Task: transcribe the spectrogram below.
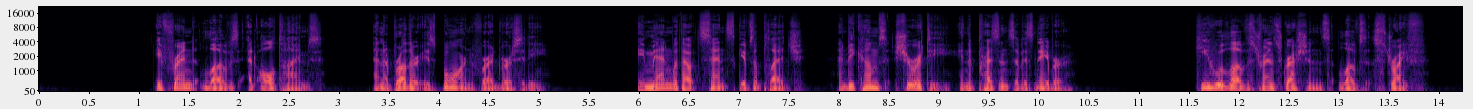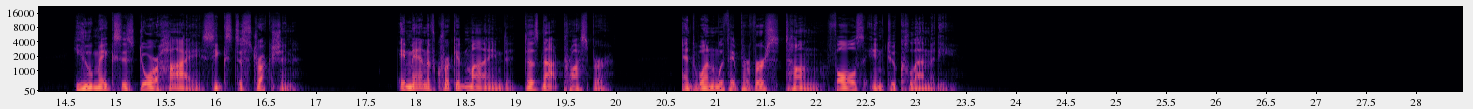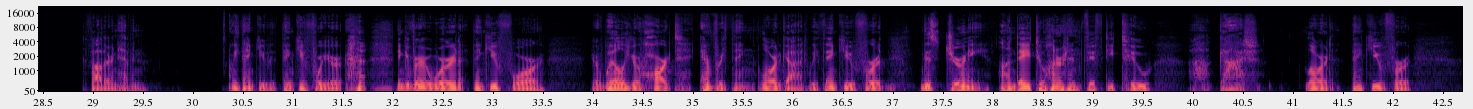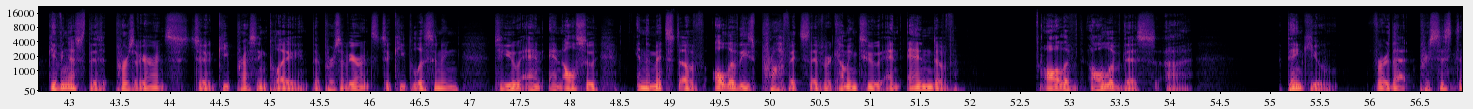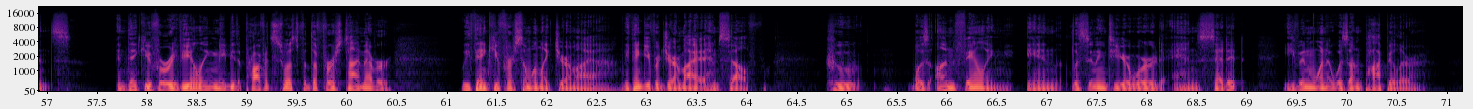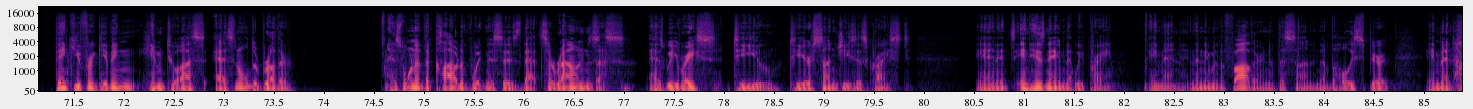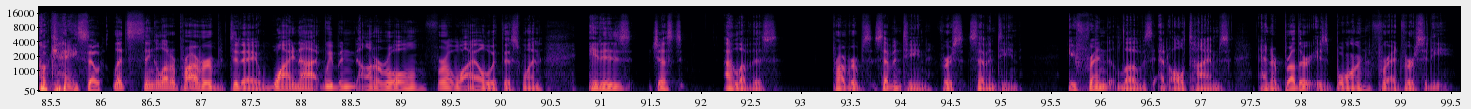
A friend loves at all times, and a brother is born for adversity. A man without sense gives a pledge, and becomes surety in the presence of his neighbor. He who loves transgressions loves strife. He who makes his door high seeks destruction. A man of crooked mind does not prosper, and one with a perverse tongue falls into calamity. Father in heaven, we thank you. Thank you for your thank you for your word. Thank you for your will, your heart, everything. Lord God, we thank you for this journey on day 252. Oh, ah, gosh, Lord, thank you for giving us the perseverance to keep pressing play, the perseverance to keep listening to you, and, and also in the midst of all of these prophets, as we're coming to an end of all of all of this, uh, thank you for that persistence. And thank you for revealing maybe the prophets to us for the first time ever. We thank you for someone like Jeremiah. We thank you for Jeremiah himself, who was unfailing in listening to your word and said it even when it was unpopular. Thank you for giving him to us as an older brother, as one of the cloud of witnesses that surrounds us as we race to you, to your Son, Jesus Christ. And it's in his name that we pray. Amen. In the name of the Father, and of the Son, and of the Holy Spirit. Amen. Okay, so let's sing a lot of proverb today. Why not? We've been on a roll for a while with this one. It is just, I love this. Proverbs 17, verse 17. A friend loves at all times, and a brother is born for adversity.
